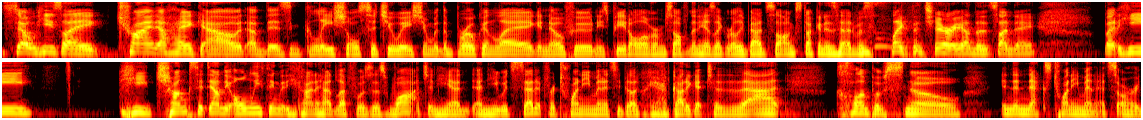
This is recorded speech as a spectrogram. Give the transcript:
so he's like trying to hike out of this glacial situation with a broken leg and no food, and he's peed all over himself. And then he has like really bad song stuck in his head, was like the cherry on the sundae. But he he chunks it down. The only thing that he kind of had left was this watch, and he had and he would set it for 20 minutes. He'd be like, okay, I've got to get to that clump of snow in the next 20 minutes, or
